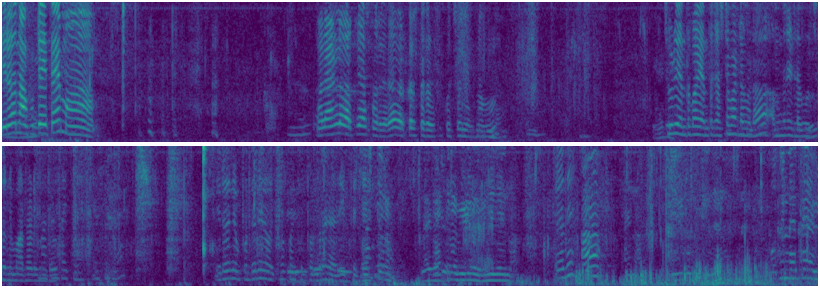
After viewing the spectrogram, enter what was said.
ఈరోజు నా ఫుడ్ అయితే మా మా ల్యాండ్లో వర్క్ చేస్తున్నారు కదా వర్కర్స్తో కలిసి కూర్చొని తింటున్నాము. చూడు ఎంత బాగా ఎంత కష్టపడ్డా కూడా అందరూ ఇట్లా కూర్చొని మాట్లాడుకుంటారు ఈరోజు నేను పొద్దున్నే వచ్చిన కొంచెం తొందరగా అది ఇప్పుడు జస్ట్ రాత్రి వీడియో రిలీజ్ అయిందా ఏది? ఆ, అయిందా వీడియో పెట్టిందా? పొద్దున్నైతే వీళ్ళ కోసం పనుల కోసం అటు మస్తు అవును అటు ఇటు ఇప్పుడు సరిపోయింది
